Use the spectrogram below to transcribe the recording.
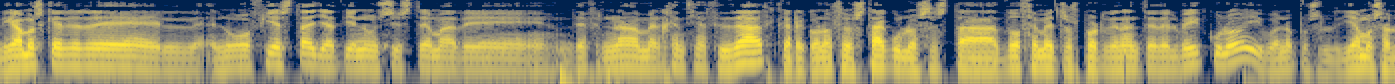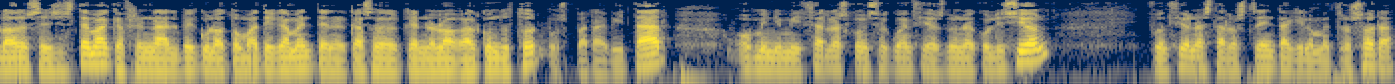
Digamos que desde el, nuevo Fiesta ya tiene un sistema de, de, frenado de emergencia ciudad que reconoce obstáculos hasta 12 metros por delante del vehículo y bueno, pues ya hemos hablado de ese sistema que frena el vehículo automáticamente en el caso de que no lo haga el conductor, pues para evitar o minimizar las consecuencias de una colisión funciona hasta los 30 kilómetros hora.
